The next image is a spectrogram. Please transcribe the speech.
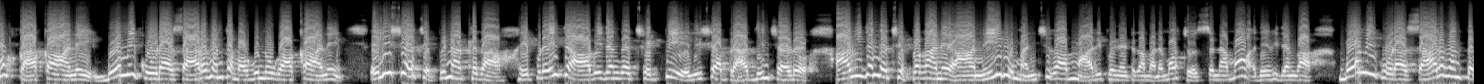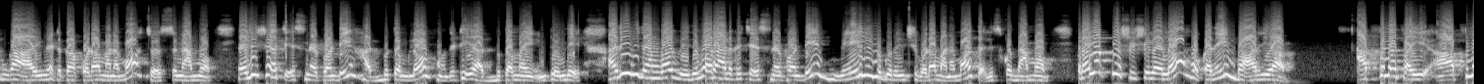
బాగవును కాక అని భూమి కూడా సారవంతమగును గాక అని ఎలిషా చెప్పినట్లుగా ఎప్పుడైతే ఆ విధంగా చెప్పి ఎలిషా ప్రార్థించాడో ఆ విధంగా చెప్పగానే ఆ నీరు మంచిగా మారిపోయినట్టుగా మనము చూస్తున్నాము. అదే విధంగా భూమి కూడా సారవంతంగా అయినట్టుగా కూడా మనము చూస్తున్నాము. ఎలిషా చేసినటువంటి అద్భుతంలో మొదటి అద్భుతమై ఉంటుంది. అదే విధంగా విధవరాలకు చేసినటువంటి మేలును గురించి కూడా మనము తెలుసుకుందాము. ప్రవక్త శిష్యులలో ఒకని భార్య అప్పుల పై అప్పుల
